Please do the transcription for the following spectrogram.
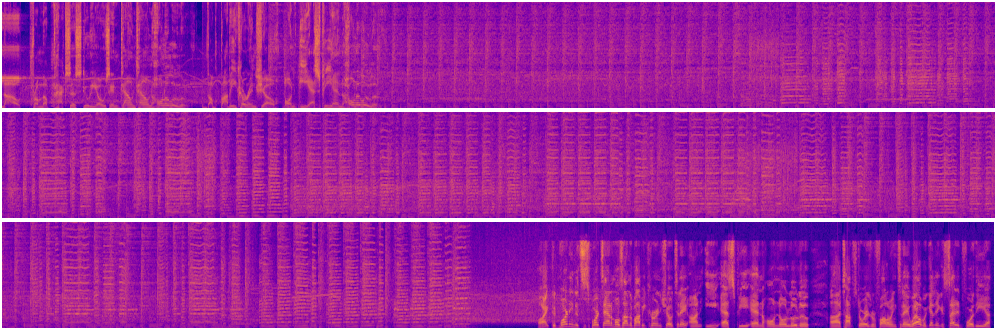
Now, from the Paxa Studios in downtown Honolulu, The Bobby Curran Show on ESPN Honolulu. Right, good morning. It's the Sports Animals on the Bobby Curran Show today on ESPN Honolulu. Uh, top stories we're following today. Well, we're getting excited for the uh,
